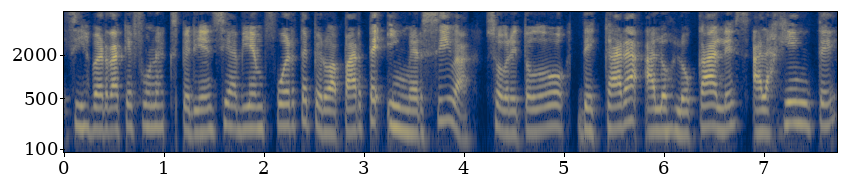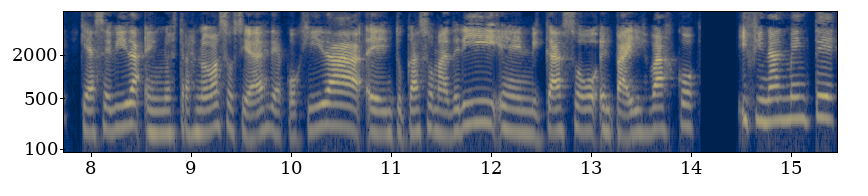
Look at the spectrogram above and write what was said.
sí es verdad que fue una experiencia bien fuerte, pero aparte inmersiva, sobre todo de cara a los locales, a la gente que hace vida en nuestras nuevas sociedades de acogida, en tu caso Madrid, en mi caso el País Vasco, y finalmente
